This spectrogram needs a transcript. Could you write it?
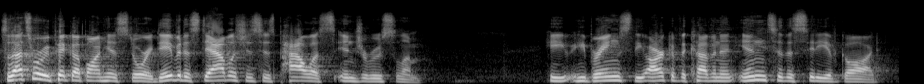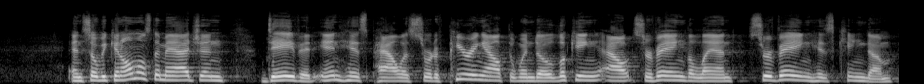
So that's where we pick up on his story. David establishes his palace in Jerusalem he, he brings the Ark of the Covenant into the city of God. And so we can almost imagine David in his palace, sort of peering out the window, looking out, surveying the land, surveying his kingdom.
